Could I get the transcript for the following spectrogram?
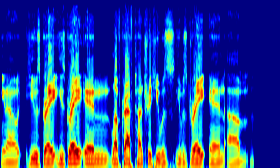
You know, he was great. He's great in Lovecraft Country. He was he was great in um,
